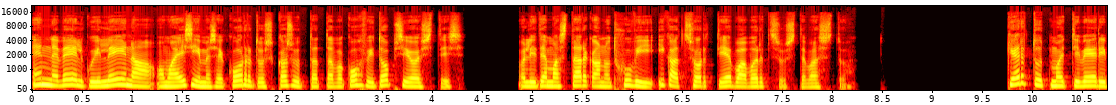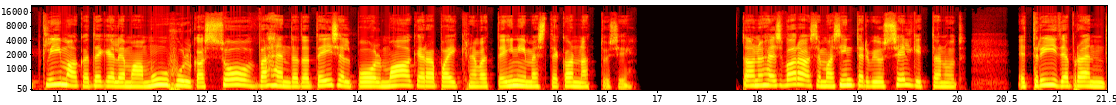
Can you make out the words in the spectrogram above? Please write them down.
enne veel, kui Leena oma esimese korduskasutatava kohvitopsi ostis, oli temast ärganud huvi igat sorti ebavõrdsuste vastu. Kertut motiveerib kliimaga tegelema muuhulgas soov vähendada teisel pool maakera paiknevate inimeste kannatusi ta on ühes varasemas intervjuus selgitanud, et riidebränd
